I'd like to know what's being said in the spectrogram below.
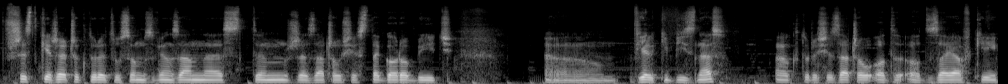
Wszystkie rzeczy, które tu są związane z tym, że zaczął się z tego robić wielki biznes, e, który się zaczął od, od zajawki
